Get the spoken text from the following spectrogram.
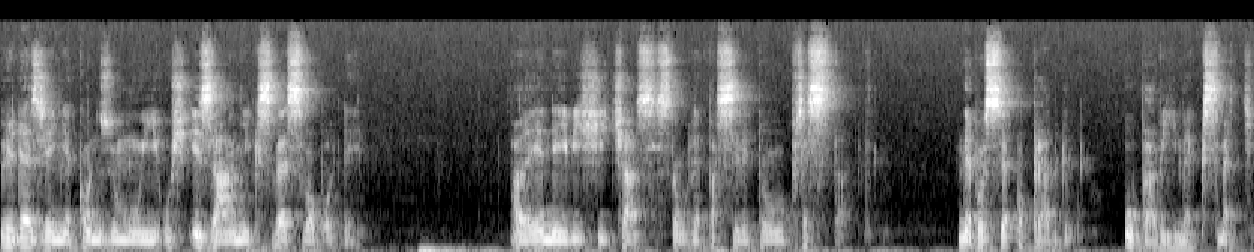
Lidé zřejmě konzumují už i zánik své svobody. Ale je nejvyšší čas s touhle pasivitou přestat. Nebo se opravdu ubavíme k smrti.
